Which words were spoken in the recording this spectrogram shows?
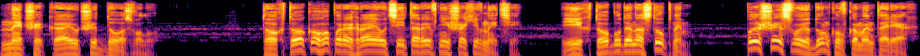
не чекаючи дозволу. То хто кого переграє у цій тарифній шахівниці? І хто буде наступним? Пиши свою думку в коментарях.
